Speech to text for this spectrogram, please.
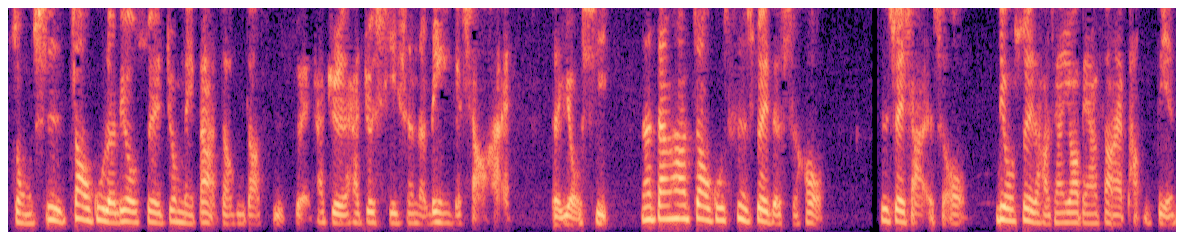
总是照顾了六岁，就没办法照顾到四岁。他觉得他就牺牲了另一个小孩的游戏。那当他照顾四岁的时候，四岁小孩的时候，六岁的好像又要被他放在旁边。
